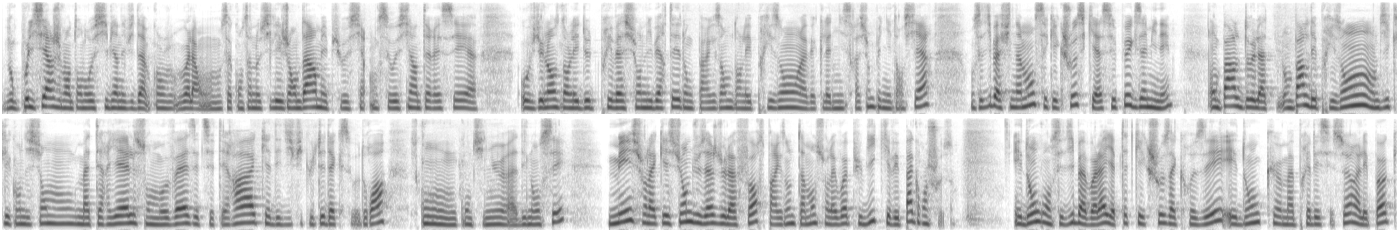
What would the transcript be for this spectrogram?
donc policières, je vais entendre aussi bien évidemment, voilà, ça concerne aussi les gendarmes et puis aussi on s'est aussi intéressé euh, aux violences dans les lieux de privation de liberté, donc par exemple dans les prisons avec l'administration pénitentiaire. On s'est dit bah finalement c'est quelque chose qui est assez peu examiné. On parle de la, on parle des prisons, on dit que les conditions matérielles sont mauvaises, etc., qu'il y a des difficultés d'accès au droit, ce qu'on continue à dénoncer. Mais sur la question d'usage de la force, par exemple notamment sur la voie publique, il n'y avait pas grand-chose. Et donc, on s'est dit, bah voilà, il y a peut-être quelque chose à creuser. Et donc, euh, ma prédécesseur à l'époque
